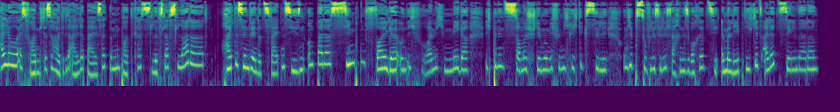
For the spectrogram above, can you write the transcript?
Hallo, es freut mich, dass ihr heute wieder alle dabei seid bei meinem Podcast Lives Love Slaughtered. Heute sind wir in der zweiten Season und bei der siebten Folge und ich freue mich mega. Ich bin in Sommerstimmung, ich fühle mich richtig silly und ich habe so viele silly Sachen diese Woche erlebt, die ich jetzt alle erzählen werde.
